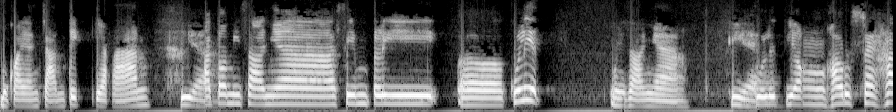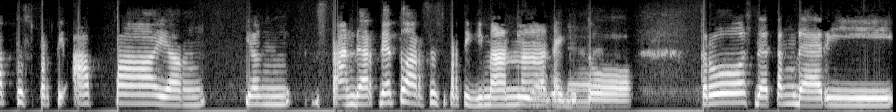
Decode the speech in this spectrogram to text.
Muka yang cantik ya kan? Iya. atau misalnya simply eh, kulit misalnya. Iya. kulit yang harus sehat tuh seperti apa? Yang yang standarnya tuh harusnya seperti gimana? Iya, kayak gitu terus datang dari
